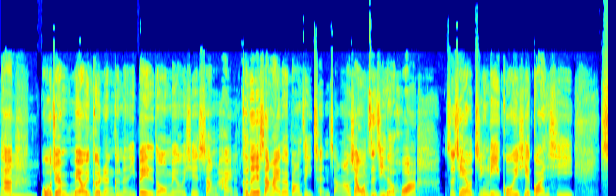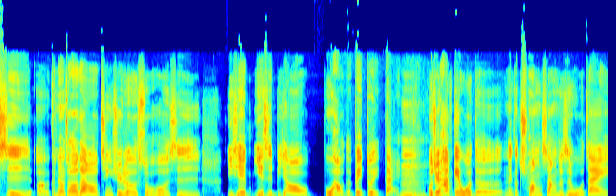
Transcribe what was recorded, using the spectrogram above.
他，嗯、我觉得没有一个人可能一辈子都没有一些伤害，可能那些伤害也都会帮自己成长。然后像我自己的话，之前有经历过一些关系，是呃，可能有遭到情绪勒索，或者是一些也是比较。不好的被对待，嗯，我觉得他给我的那个创伤，就是我在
